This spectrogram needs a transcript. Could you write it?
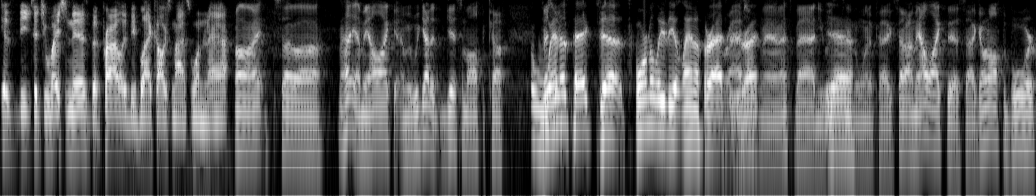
because the situation is, but probably be Blackhawks minus one and a half. All right, so uh, hey, I mean, I like it. I mean, we got to get some off the cuff. The Especially- Winnipeg Jets, formerly the Atlanta Thrashers, Thrashers, right? man, that's bad. And you lose Yeah. a team to Winnipeg. So I mean, I like this. Uh, going off the board,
